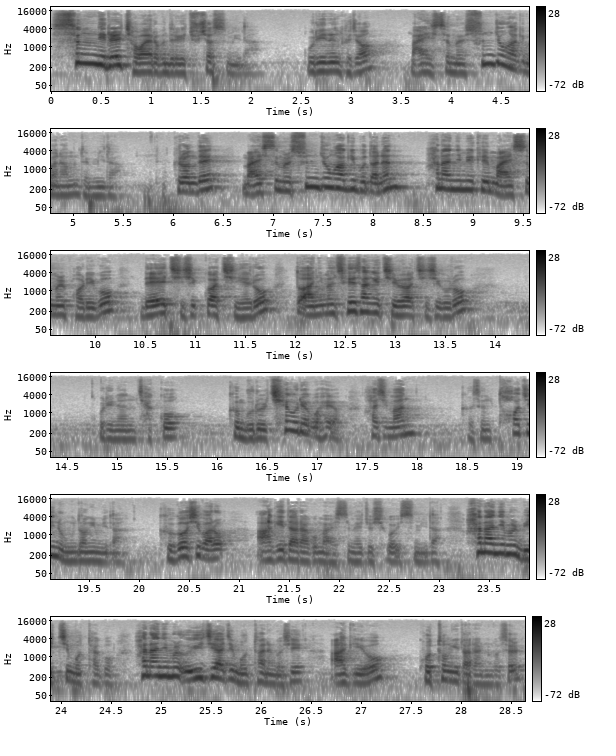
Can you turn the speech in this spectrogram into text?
승리를 저와 여러분들에게 주셨습니다. 우리는 그저 말씀을 순종하기만 하면 됩니다. 그런데 말씀을 순종하기보다는 하나님의 그 말씀을 버리고 내 지식과 지혜로 또 아니면 세상의 지혜와 지식으로 우리는 자꾸 그 물을 채우려고 해요. 하지만 그것은 터진 웅덩입니다. 그것이 바로 악이다라고 말씀해 주시고 있습니다. 하나님을 믿지 못하고 하나님을 의지하지 못하는 것이 악이요 고통이다라는 것을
